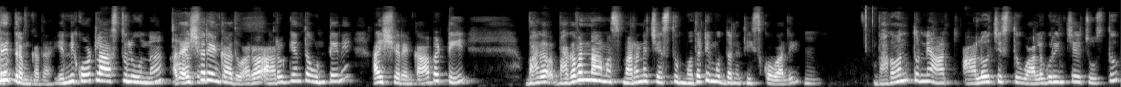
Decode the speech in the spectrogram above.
దరిద్రం. కదా. ఎన్ని కోట్ల ఆస్తులు ఉన్నా అది. ఐశ్వర్యం కాదు. ఆరో- ఆరోగ్యంతో ఉంటేనే ఐశ్వర్యం. కాబట్టి భగ భగవన్నామ స్మరణ చేస్తూ మొదటి ముద్దను తీసుకోవాలి. భగవంతుణ్ణి ఆలోచిస్తూ వాళ్ళ గురించే చూస్తూ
